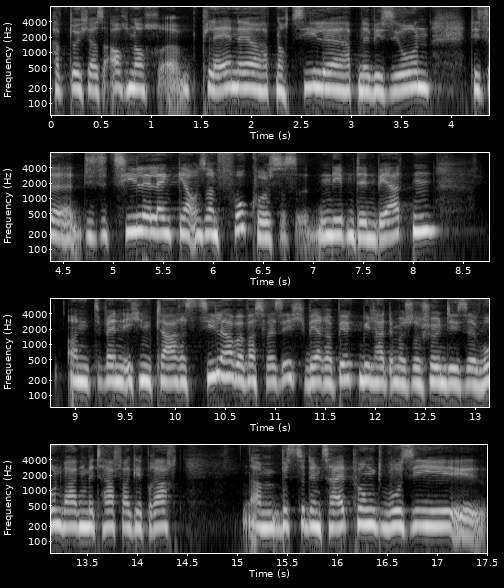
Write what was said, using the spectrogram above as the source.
habe durchaus auch noch äh, Pläne, habe noch Ziele, habe eine Vision. Diese, diese Ziele lenken ja unseren Fokus neben den Werten. Und wenn ich ein klares Ziel habe, was weiß ich, Vera Birkenbiel hat immer so schön diese Wohnwagenmetapher gebracht, ähm, bis zu dem Zeitpunkt, wo sie,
